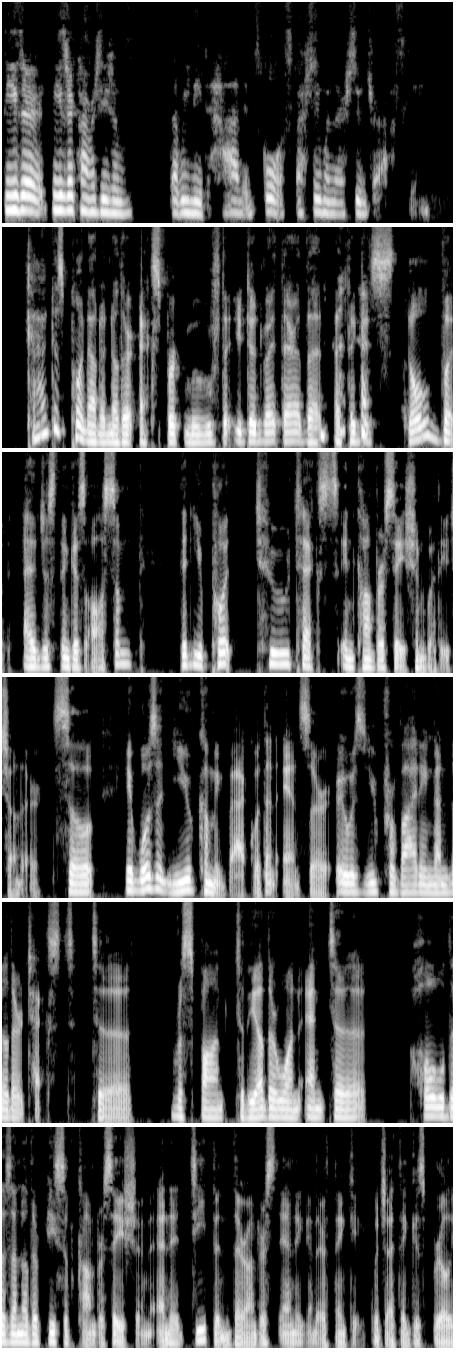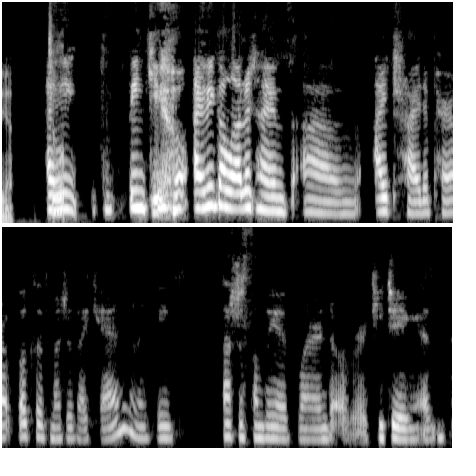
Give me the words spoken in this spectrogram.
these are, these are conversations that we need to have in school, especially when our students are asking. Can I just point out another expert move that you did right there that I think is subtle, but I just think is awesome? That you put two texts in conversation with each other. So it wasn't you coming back with an answer. It was you providing another text to respond to the other one and to hold as another piece of conversation. And it deepened their understanding and their thinking, which I think is brilliant. I think, thank you. I think a lot of times, um, I try to pair up books as much as I can. And I think that's just something I've learned over teaching and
